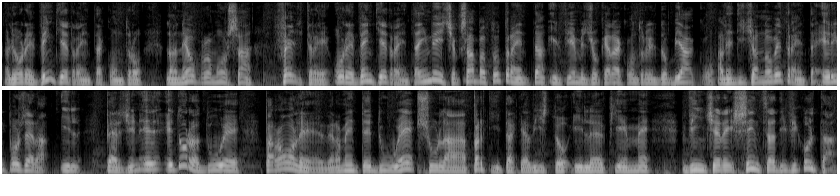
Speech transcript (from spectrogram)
alle ore 20.30 contro la neopromossa Feltre, ore 20.30. Invece sabato 30 il Fiemme giocherà contro il Dobbiaco alle 19.30 e riposerà il Pergine. Ed ora due parole, veramente due, sulla partita che ha visto il Fiemme vincere senza difficoltà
